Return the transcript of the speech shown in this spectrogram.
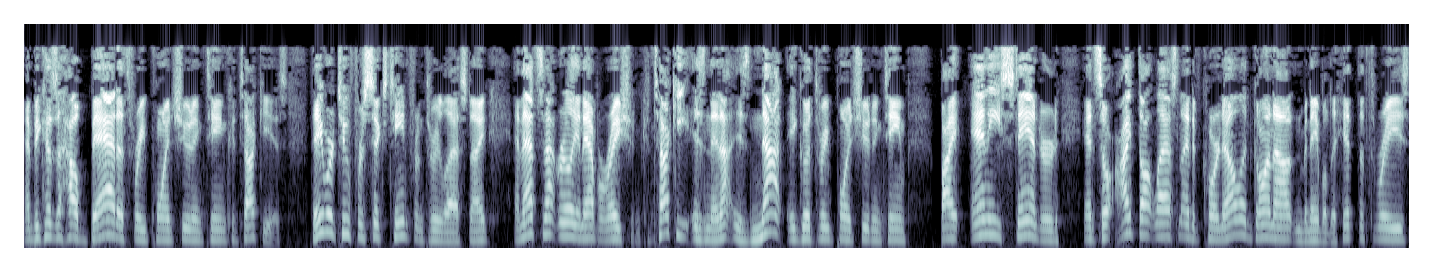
and because of how bad a three point shooting team Kentucky is. They were two for 16 from three last night, and that's not really an aberration. Kentucky is not, is not a good three point shooting team by any standard. And so I thought last night if Cornell had gone out and been able to hit the threes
